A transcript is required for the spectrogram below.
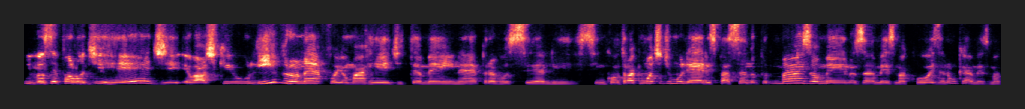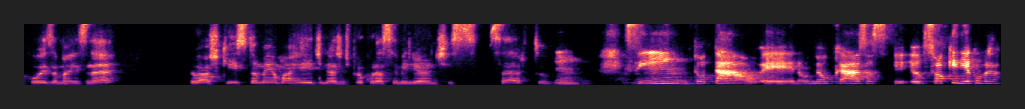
e, você falou de rede, eu acho que o livro, né, foi uma rede também, né, para você ali se encontrar com um monte de mulheres passando por mais ou menos a mesma coisa, nunca é a mesma coisa, mas, né, Eu acho que isso também é uma rede, né? A gente procurar semelhantes, certo? Sim, Sim total. É, no meu caso, eu só queria conversar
